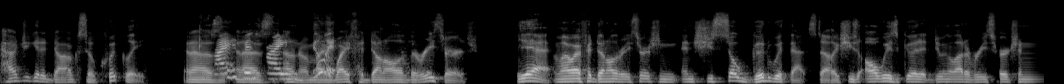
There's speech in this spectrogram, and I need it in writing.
how'd you get a dog so quickly? And I was, I, and I, was I don't know, my it. wife had done all of the research. Yeah. My wife had done all the research and, and she's so good with that stuff. Like she's always good at doing a lot of research and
